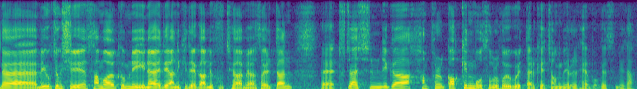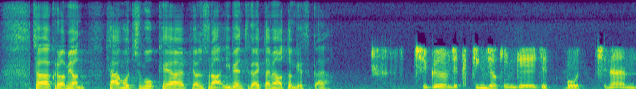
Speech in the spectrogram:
네, 미국 증시 3월 금리 인하에 대한 기대감이 후퇴하면서 일단 네, 투자 심리가 한풀 꺾인 모습을 보이고 있다 이렇게 정리를 해보겠습니다. 자, 그러면 향후 주목해야 할 변수나 이벤트가 있다면 어떤 게 있을까요? 지금 이제 특징적인 게 이제 뭐 지난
